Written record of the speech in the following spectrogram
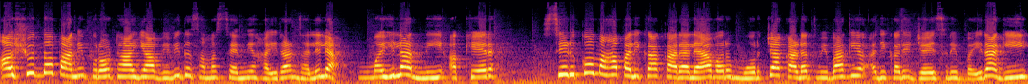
अशुद्ध पाणी पुरवठा या विविध समस्यांनी हैराण झालेल्या महिलांनी अखेर सिडको महापालिका कार्यालयावर मोर्चा काढत विभागीय अधिकारी जयश्री बैरागी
